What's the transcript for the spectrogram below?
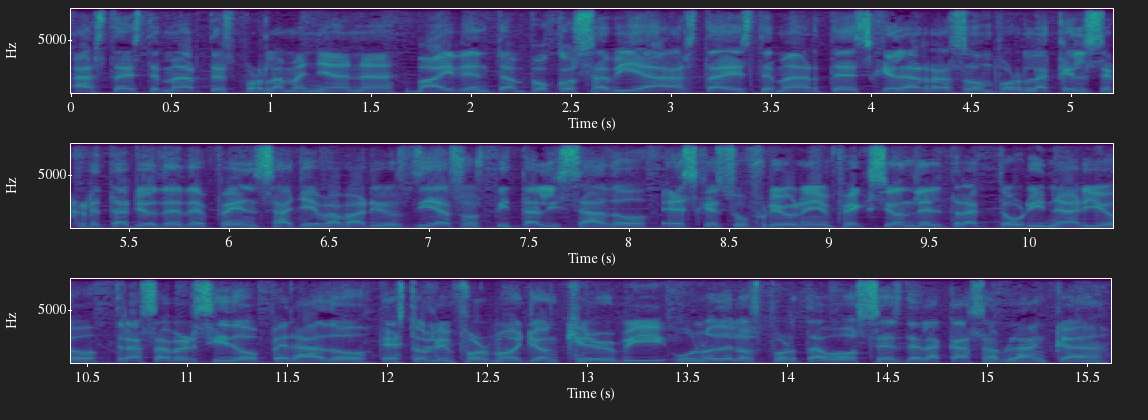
hasta este martes por la mañana. Biden tampoco sabía hasta este martes que la razón por la que el secretario de Defensa lleva varios días hospitalizado es que sufrió una infección del tracto urinario tras haber sido operado. Esto lo informó John Kirby, uno de los portavoces de la Casa Blanca.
